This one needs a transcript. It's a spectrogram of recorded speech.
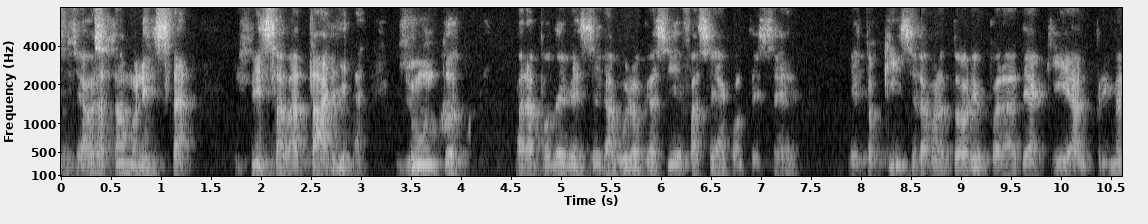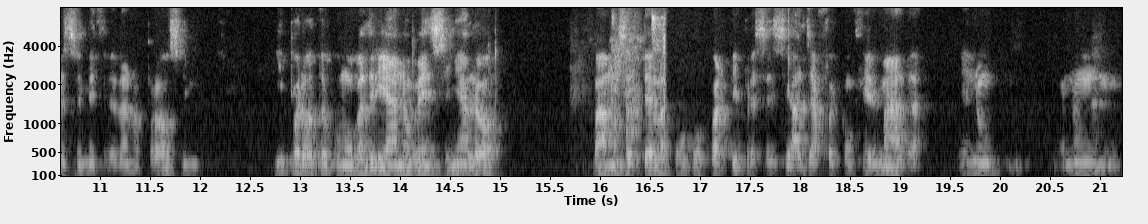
Então, agora estamos nessa nessa batalha juntos para poder vencer a burocracia e fazer acontecer estes 15 laboratórios para de aqui ao primeiro semestre do ano próximo. E por outro, como o Adriano bem señalou, vamos a ter a Campus Party presencial, já foi confirmada em um, em um,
